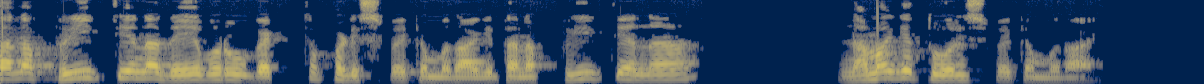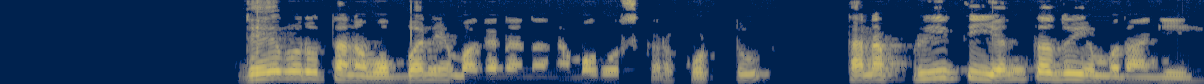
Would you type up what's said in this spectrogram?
ತನ್ನ ಪ್ರೀತಿಯನ್ನ ದೇವರು ವ್ಯಕ್ತಪಡಿಸಬೇಕೆಂಬುದಾಗಿ, ತನ್ನ ಪ್ರೀತಿಯನ್ನ ನಮಗೆ ತೋರಿಸ್ಬೇಕೆಂಬುದಾಗಿ. ದೇವರು ತನ್ನ ಒಬ್ಬನೇ ಮಗನನ್ನ ನಮಗೋಸ್ಕರ ಕೊಟ್ಟು, ತನ್ನ ಪ್ರೀತಿ ಎಂಥದ್ದು ಎಂಬುದಾಗಿ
